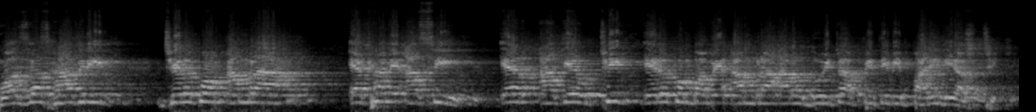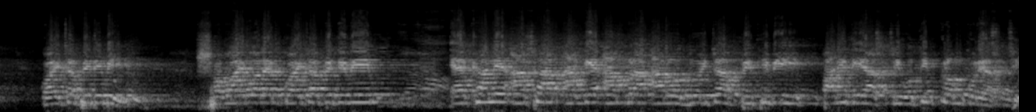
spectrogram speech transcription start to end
মজ্জাজ হাজরিন, যেরকম আমরা এখানে আসি এর আগেও ঠিক এরকম ভাবে আমরা আরও দুইটা পৃথিবী পাড়ি দিয়ে আসছি। কয়টা পৃথিবী? সবাই বলেন কয়টা পৃথিবী? এখানে আসার আগে আমরা আরও দুইটা পৃথিবী পাড়ি দিয়ে আসছি, অতিক্রম করে আসছি।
